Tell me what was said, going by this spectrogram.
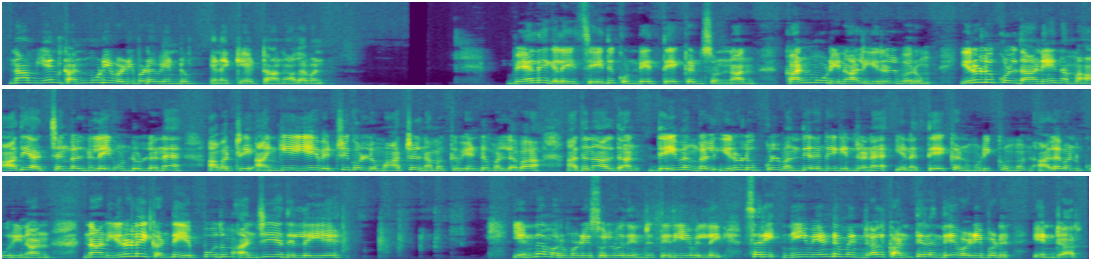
நாம் ஏன் கண்மூடி வழிபட வேண்டும்? என கேட்டான் அளவன். வேலைகளை செய்து கொண்டே தேக்கன் சொன்னான் கண் மூடினால் இருள் வரும். இருளுக்குள் தானே நம்ம ஆதி அச்சங்கள் நிலை கொண்டுள்ளன. அவற்றை அங்கேயே வெற்றி கொள்ளும் ஆற்றல் நமக்கு வேண்டுமல்லவா? அதனால்தான் தெய்வங்கள் இருளுக்குள் வந்திறங்குகின்றன என தேக்கன் முடிக்கும் முன் அளவன் கூறினான் நான் இருளை கண்டு எப்போதும் அஞ்சியதில்லையே. என்ன மறுமொழி சொல்வதென்று தெரியவில்லை. சரி நீ வேண்டுமென்றால் கண் திறந்தே வழிபடு என்றார்.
